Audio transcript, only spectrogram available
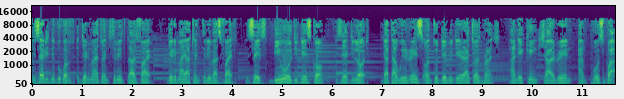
He said in the book of Jeremiah 23 verse 5, Jeremiah 23 verse 5, he says, Behold, the days come, said the Lord, that I will raise unto David a righteous branch, and a king shall reign and prosper,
